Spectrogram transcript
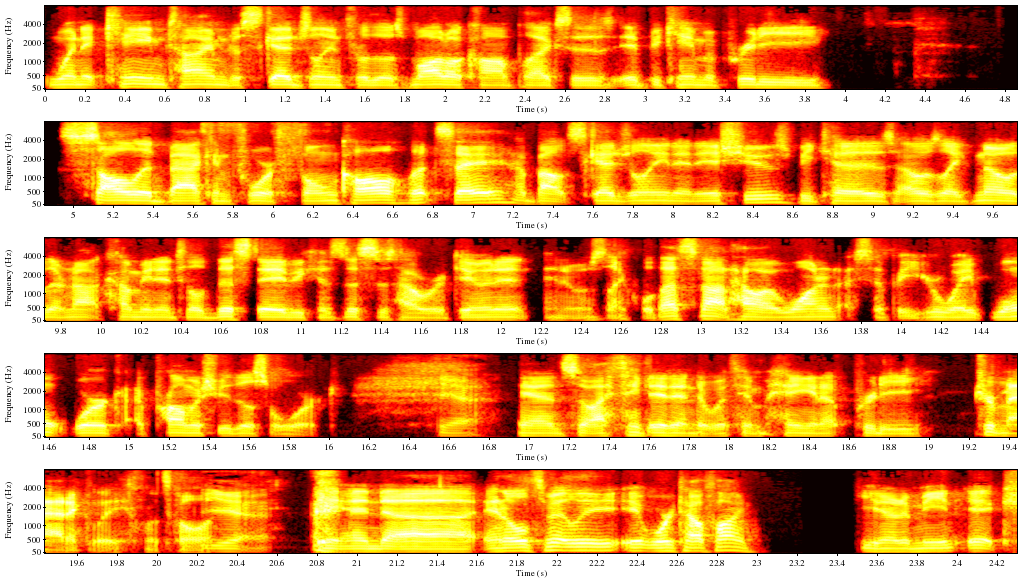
when it came time to scheduling for those model complexes it became a pretty solid back and forth phone call let's say about scheduling and issues because i was like no they're not coming until this day because this is how we're doing it. And it was like well that's not how i wanted i said but your way won't work. I promise you this will work. Yeah. and so i think it ended with him hanging up pretty dramatically let's call it. Yeah. and uh and ultimately it worked out fine. You know what i mean? It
